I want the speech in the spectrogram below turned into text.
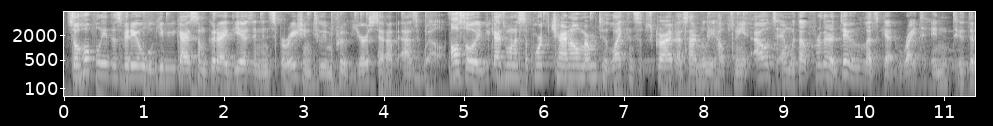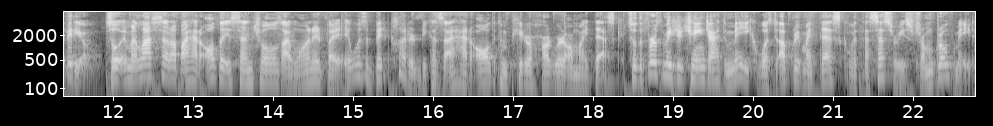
So hopefully this video will give you guys some good ideas and inspiration to improve your setup as well. Also, if you guys want to support the channel, remember to like and subscribe as that really helps me out, and without further ado, let's get get right into the video. So in my last setup, I had all the essentials I wanted, but it was a bit cluttered because I had all the computer hardware on my desk. So the first major change I had to make was to upgrade my desk with accessories from Grovemade.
